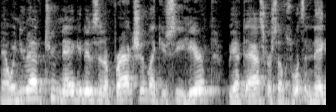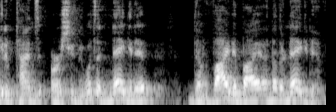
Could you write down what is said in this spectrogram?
Now, when you have two negatives in a fraction like you see here, we have to ask ourselves, what's a negative times, or excuse me, what's a negative divided by another negative.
